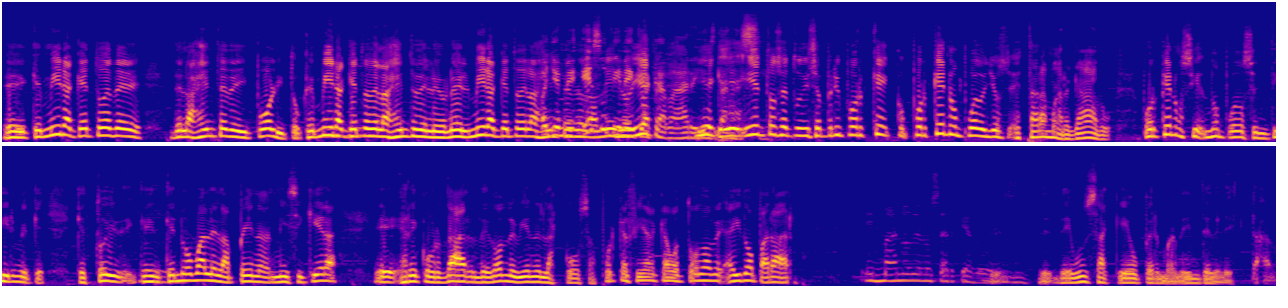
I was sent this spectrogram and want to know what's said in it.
eh, que mira que esto es de, de la gente de Hipólito, que mira que esto es de la gente de Leonel, mira que esto es de la gente de eso Danilo, tiene y que acabar, Y, entonces tú dices, pero ¿y por qué, por qué no puedo yo estar amargado? ¿Por qué no, no puedo sentirme que, que estoy, que, que no vale la pena ni siquiera eh, recordar de dónde vienen las cosas? Porque al fin y al cabo todo ha- ha ido a parar En manos de los arqueadores. de, de un saqueo permanente del Estado.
